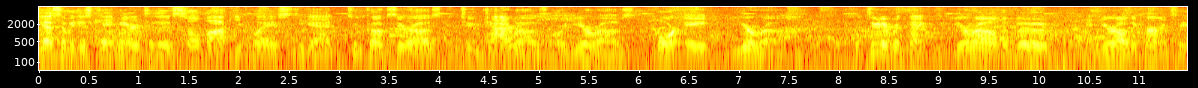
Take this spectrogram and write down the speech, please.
Yeah, so we just came here to the Souvlaki place to get two Coke Zeros and two gyros or euros for eight euros. So two different things: euro the food and euro the currency.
